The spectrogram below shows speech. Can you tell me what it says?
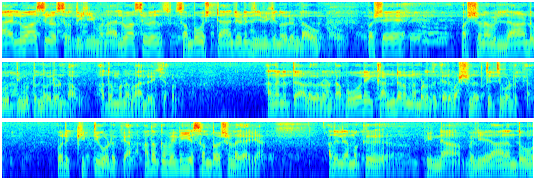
അയൽവാസികളെ ശ്രദ്ധിക്കുകയും വേണം അയൽവാസികൾ സംഭവം സ്റ്റാൻഡേർഡിൽ ജീവിക്കുന്നവരുണ്ടാവും. പക്ഷേ ഭക്ഷണമില്ലാണ്ട് ബുദ്ധിമുട്ടുന്നവരുണ്ടാവും. അതും നമ്മൾ ആലോചിക്കണം അങ്ങനത്തെ ആളുകളുണ്ട്. അതുപോലെ കണ്ടറിഞ്ഞ് നമ്മൾ നിൽക്കുക ഭക്ഷണം എത്തിച്ചു കൊടുക്കുക. ഒരു കിറ്റ് കൊടുക്കുക. അതൊക്കെ വലിയ സന്തോഷമുള്ള കാര്യമാണ്. അതിൽ നമുക്ക് പിന്നെ വലിയ ആനന്ദവും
